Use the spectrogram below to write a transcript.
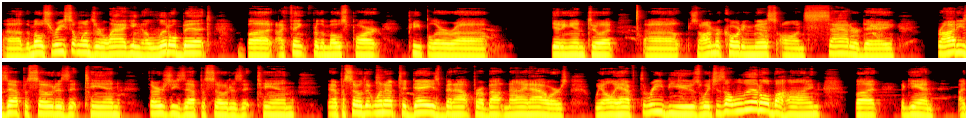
Uh, the most recent ones are lagging a little bit, but I think for the most part, people are uh, getting into it. Uh, so I'm recording this on Saturday. Friday's episode is at 10. Thursday's episode is at 10. The episode that went up today has been out for about nine hours. We only have three views, which is a little behind. But again, I,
